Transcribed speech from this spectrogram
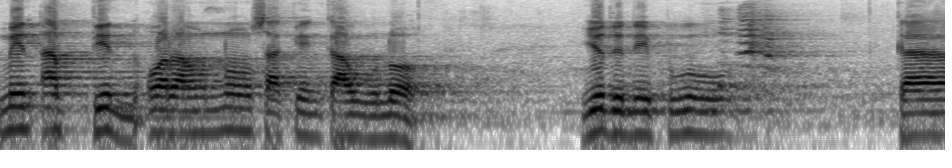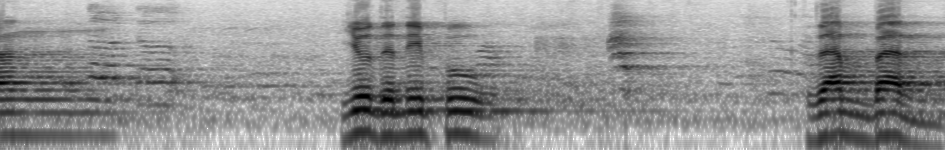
min abdin orang no saking kawula yudnibu kang yudnibu zamban.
